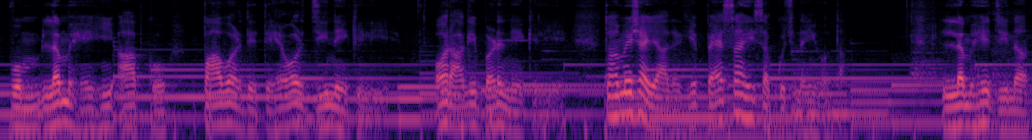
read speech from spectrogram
वो लम्हे ही आपको पावर देते हैं और जीने के लिए और आगे बढ़ने के लिए। तो हमेशा याद रखिए, पैसा ही सब कुछ नहीं होता। लम्हे जीना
